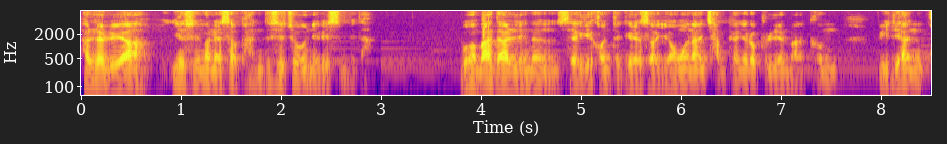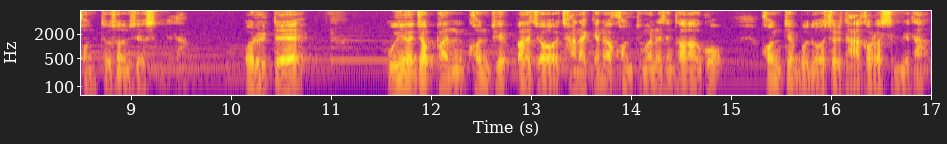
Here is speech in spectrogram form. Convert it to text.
할렐루야, 예수님 안에서 반드시 좋은 일이 있습니다. 무하마드 알리는 세계 권투계에서 영원한 챔피언으로 불릴 만큼 위대한 권투 선수였습니다. 어릴 때 우연히 접한 권투에 빠져 자나깨나 권투만을 생각하고 권투의 모든 것을 다 걸었습니다.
